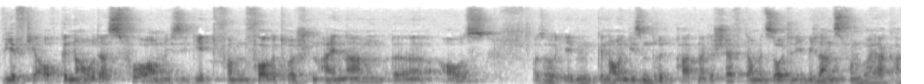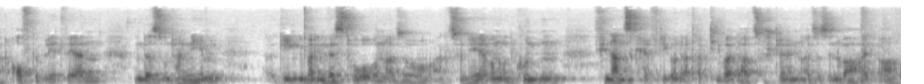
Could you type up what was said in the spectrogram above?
wirft ja auch genau das vor. Sie geht von vorgetäuschten Einnahmen äh, aus also eben genau in diesem Drittpartnergeschäft. Damit sollte die Bilanz von Wirecard aufgebläht werden, um das Unternehmen gegenüber Investoren, also Aktionären und Kunden, finanzkräftiger und attraktiver darzustellen, als es in Wahrheit war.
